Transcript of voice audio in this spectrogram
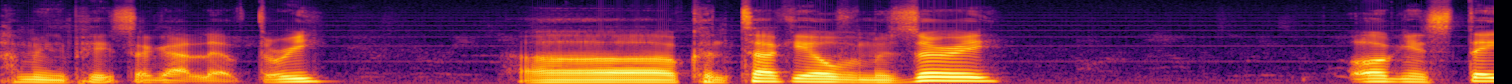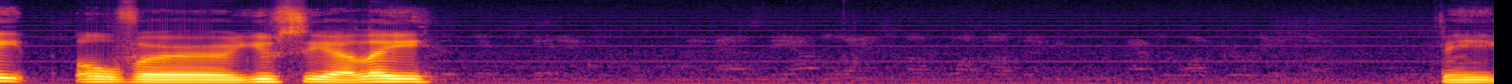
How many picks I got left? Three. Uh, Kentucky over Missouri. Oregon State over UCLA. Then you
